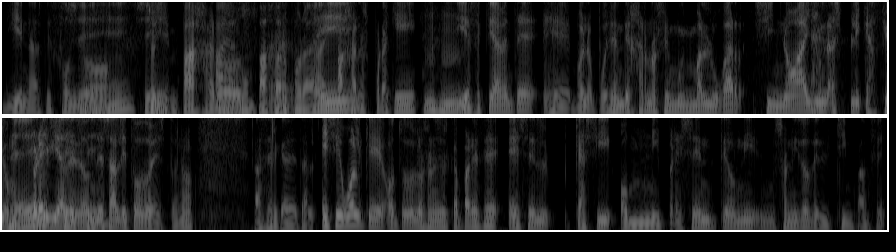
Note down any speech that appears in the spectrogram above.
hienas de fondo, Sí, sí. se oyen pájaros. Hay algún pájaro por ahí. Hay pájaros por aquí. Y efectivamente, eh, bueno, pueden dejarnos en muy mal lugar si no hay una explicación previa de dónde sale todo esto, ¿no? Acerca de tal. Es igual que otro de los sonidos que aparece es el casi omnipresente omni- sonido del chimpancé.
